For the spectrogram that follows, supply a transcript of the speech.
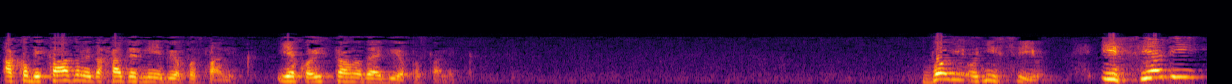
Ako bi kazali da Hadir nije bio poslanik. Iako je ispravno da je bio poslanik. Bolji od njih sviju. I sjedi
